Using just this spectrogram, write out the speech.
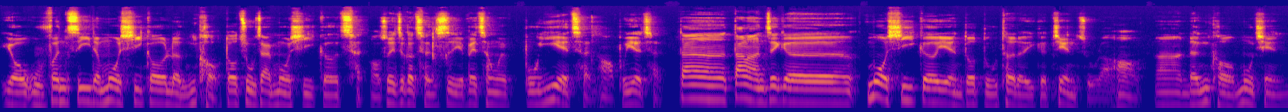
有五分之一的墨西哥人口都住在墨西哥城哦，所以这个城市也被称为不夜城哈，不夜城。但当然，这个墨西哥也很多独特的。一个建筑了哈，那人口目前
